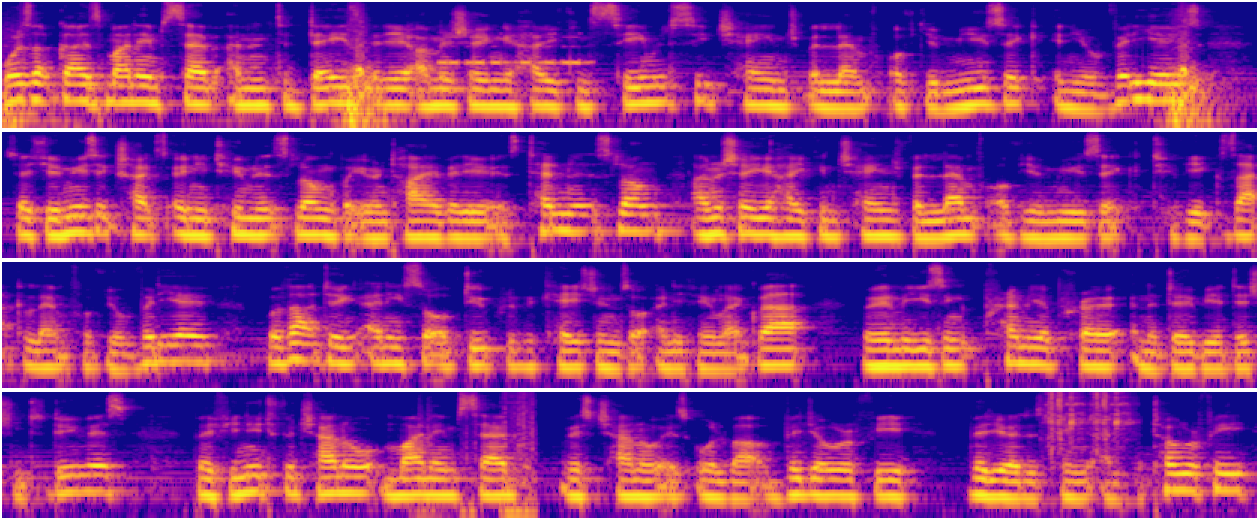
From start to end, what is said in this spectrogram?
What's up guys, my name's Seb and in today's video I'm going to be showing you how you can seamlessly change the length of your music in your videos. So if your music track's only 2 minutes long but your entire video is 10 minutes long, I'm going to show you how you can change the length of your music to the exact length of your video without doing any sort of duplications or anything like that. We're going to be using Premiere Pro and Adobe Audition to do this. But if you're new to the channel, my name's Seb. This channel is all about videography, video editing and photography.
